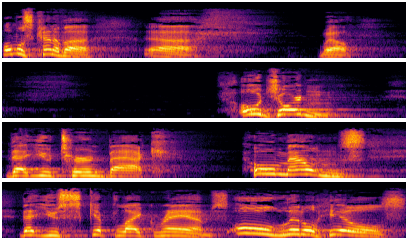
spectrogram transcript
Almost kind of a, uh, well, O Jordan, that you turned back. O mountains, that you skipped like rams. O little hills,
